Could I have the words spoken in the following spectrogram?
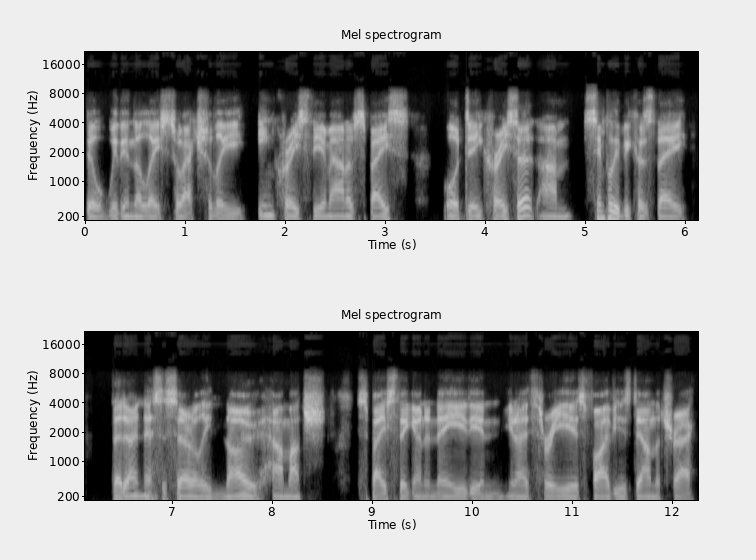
built within the lease to actually increase the amount of space or decrease it um, simply because they they don't necessarily know how much space they're going to need in you know three years five years down the track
